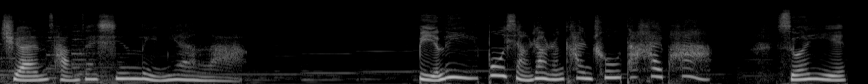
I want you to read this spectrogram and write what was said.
全藏在心里面啦。比利不想让人看出他害怕，所以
